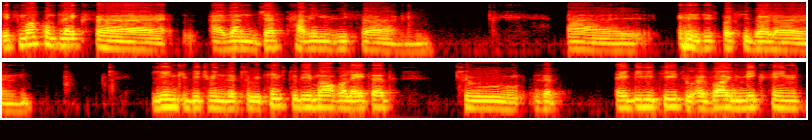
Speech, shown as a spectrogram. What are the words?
It's more complex uh, uh, than just having this um, uh, this possible uh, link between the two. It seems to be more related to the ability to avoid mixing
